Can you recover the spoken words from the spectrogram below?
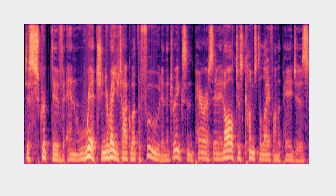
descriptive and rich. And you're right, you talk about the food and the drinks in Paris, and it all just comes to life on the pages.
